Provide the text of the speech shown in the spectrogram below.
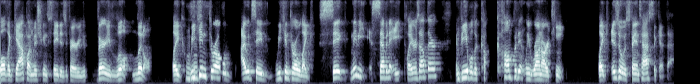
while the gap on Michigan State is very very little. little. Like mm-hmm. we can throw, I would say we can throw like six, maybe seven to eight players out there and be able to co- competently run our team. Like Izzo is fantastic at that.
